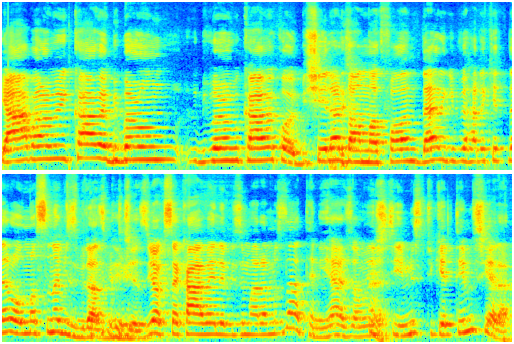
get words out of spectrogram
ya bana bir kahve, biberon, biberon bir kahve koy, bir şeyler damlat falan der gibi hareketler olmasına biz biraz gıcığız. Yoksa kahveyle bizim aramız zaten iyi. Her zaman Evet. içtiğimiz, tükettiğimiz şeyler.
